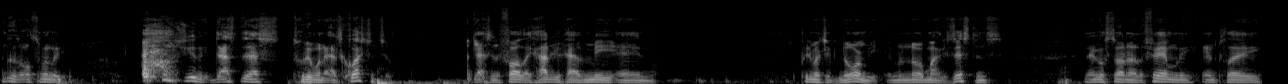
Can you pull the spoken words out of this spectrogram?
because ultimately, excuse me, that's that's who they want to ask questions to. Asking the father, like, how do you have me and pretty much ignore me and ignore my existence? and then go start another family and play,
